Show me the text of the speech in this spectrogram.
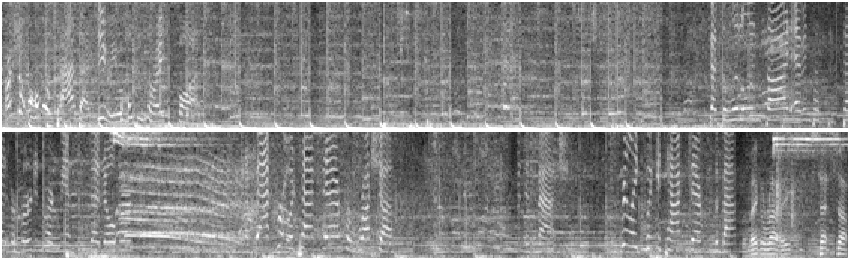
Marshall almost had that too. He was in the right spot. Sets a little inside. Evans has to set, or Verdon, pardon me, has to set it over. And a back row attack there for Russia this match. Really quick attack there from the back. The mega rally sets up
